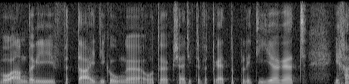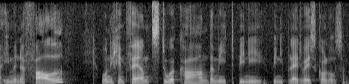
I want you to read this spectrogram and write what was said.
wo andere Verteidigungen oder geschädigte Vertreter plädieren. Ich habe in einem Fall, wo ich entfernt zu tun hatte damit, bin ich, bin ich Plädoyers hören.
